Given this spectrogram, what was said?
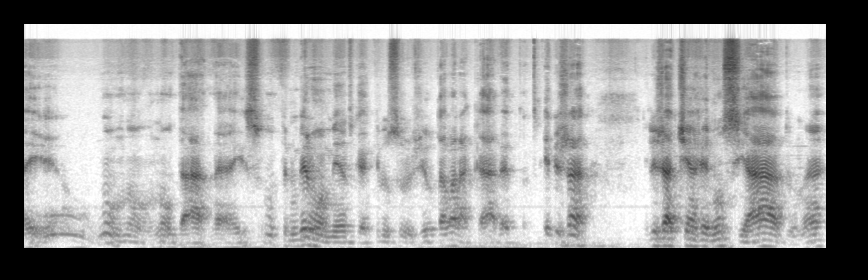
Aí não, não, não dá. Né? Isso no primeiro momento que aquilo surgiu estava na cara. Ele já, ele já tinha renunciado, né?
